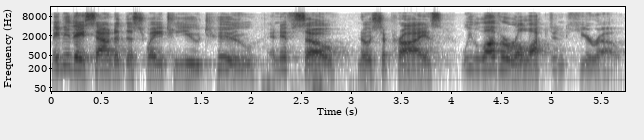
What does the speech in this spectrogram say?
Maybe they sounded this way to you too, and if so, no surprise, we love a reluctant hero.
